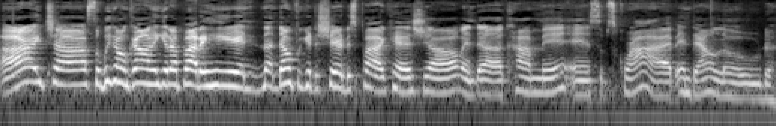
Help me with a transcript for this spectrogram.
All right, y'all. So we're going to go on and get up out of here. And don't forget to share this podcast, y'all, and uh, comment and subscribe and download.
